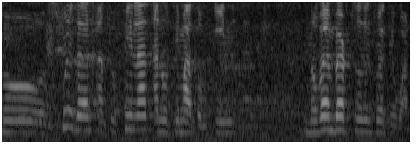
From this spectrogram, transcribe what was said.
to Sweden and to Finland an ultimatum in November 2021.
